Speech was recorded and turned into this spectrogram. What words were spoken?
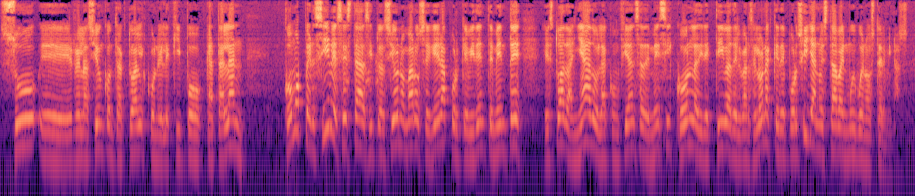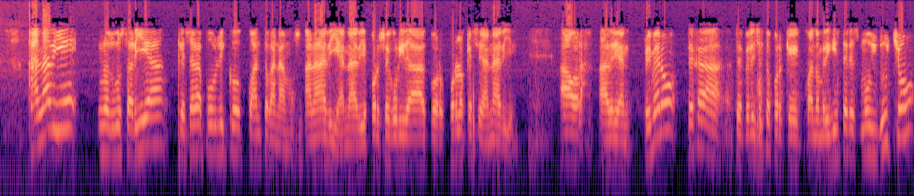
su eh, relación contractual con el equipo catalán. ¿Cómo percibes esta situación, Omar Ceguera? Porque evidentemente esto ha dañado la confianza de Messi con la directiva del Barcelona, que de por sí ya no estaba en muy buenos términos. A nadie nos gustaría que se haga público cuánto ganamos. A nadie, a nadie, por seguridad, por, por lo que sea, a nadie. Ahora, Adrián, primero, deja, te felicito porque cuando me dijiste eres muy ducho,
